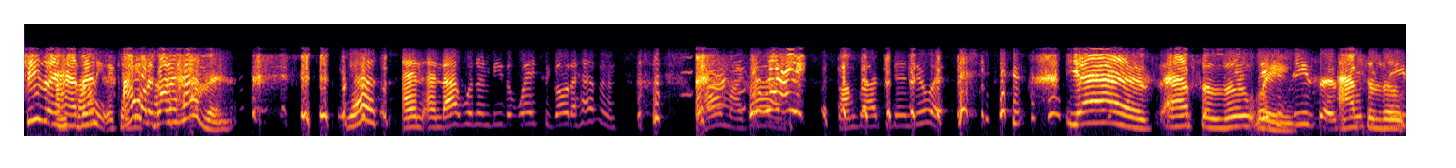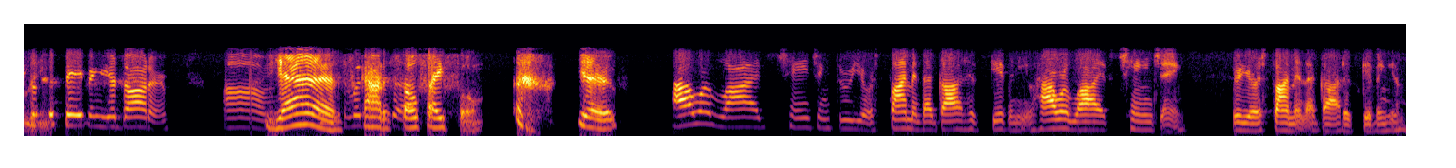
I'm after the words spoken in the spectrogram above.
she's in I'm heaven. I want to go to heaven. yes, and and that wouldn't be the way to go to heaven. Oh my God! Right. I'm glad you didn't do it. yes, absolutely. Thank you, Jesus. Absolutely. Thank you, Jesus, for saving your daughter. Um, yes, God is so faithful. yes. How are lives changing through your assignment that God has given you? How are lives changing through your assignment that God has given you?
